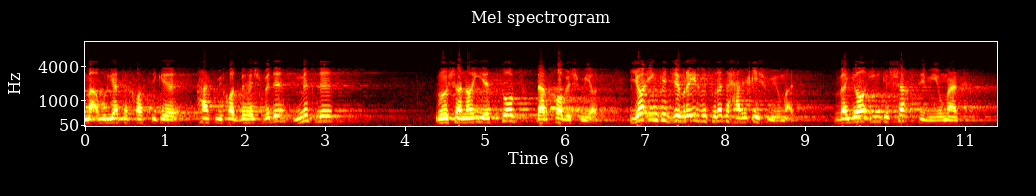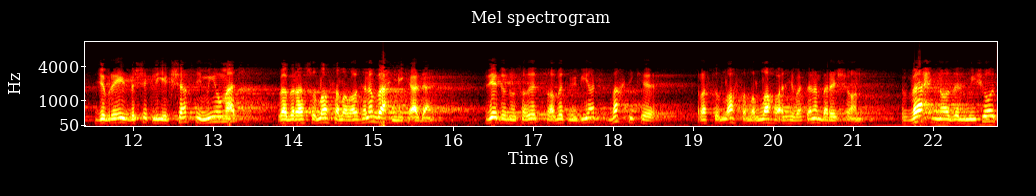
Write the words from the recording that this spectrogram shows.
مأموریت خاصی که هست می‌خواد بهش بده مثل روشنایی صبح در خوابش میاد. یا اینکه جبرئیل به صورت حقیقیش میومد و یا اینکه شخصی میومد. جبرئیل به شکل یک شخصی میومد و به رسول الله صلی الله علیه و سلم وحی می‌کردن. زید بن ثابت ثابت میبیاد وقتی که رسول الله صلی الله علیه و سلم برشان وحی نازل می‌شد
